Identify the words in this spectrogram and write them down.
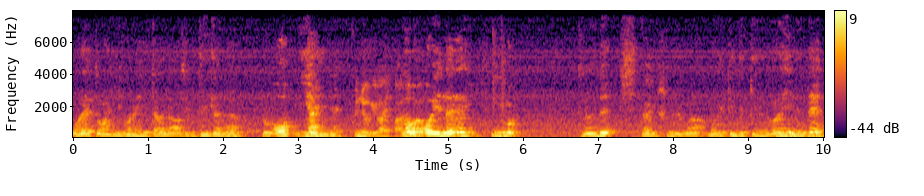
오랫동안 입원해 있다가 나와서 이거 들잖아요. 그럼, 어, 이게 아닌데? 근육이 많이 어, 빠졌고 어 옛날에는 이게 막 드는데, 야, 이거 힘들구나. 뭐 이렇게 느끼는 거는 있는데,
